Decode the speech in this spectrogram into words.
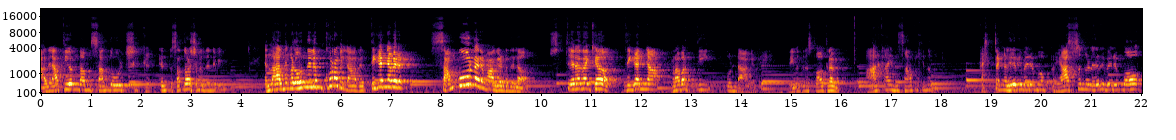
അതിൽ അത്യന്തം സന്തോഷിക്ക് സന്തോഷമെന്നുണ്ടെങ്കിൽ എന്നാൽ നിങ്ങൾ ഒന്നിലും കുറവില്ലാതെ തികഞ്ഞവരും സമ്പൂർണരുമാകേണ്ടതിന് സ്ഥിരതയ്ക്ക് തികഞ്ഞ പ്രവൃത്തി ഉണ്ടാകട്ടെ. ദൈവത്തിന് സ്തോത്രം. ആർക്കാ ഇത് സാധിക്കുന്നത്? കഷ്ടങ്ങൾ ഏറി വരുമ്പോ പ്രയാസങ്ങൾ ഏറി വരുമ്പോ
